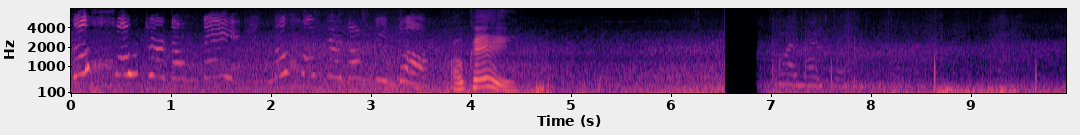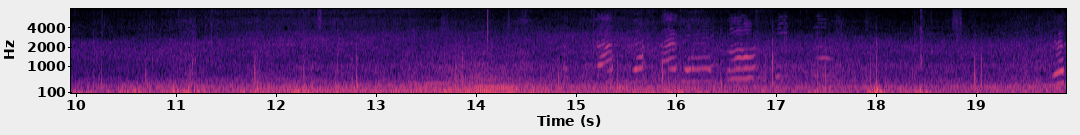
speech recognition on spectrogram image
nog groter dan die, nog groter dan die dag. Oké. Mooi meisje. Laten we gaan kijken. Yep.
